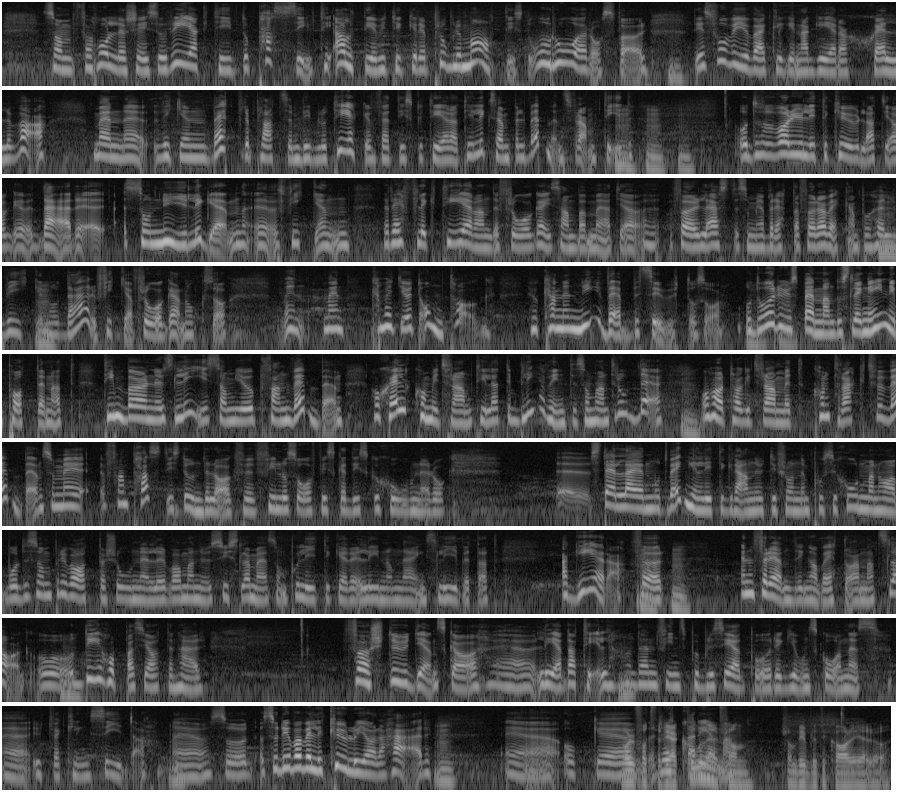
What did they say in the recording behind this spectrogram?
som förhåller sig så reaktivt och passivt till allt det vi tycker är problematiskt och oroar oss för. Mm. Dels får vi ju verkligen agera själva, men eh, vilken bättre plats än biblioteken för att diskutera till exempel webbens framtid. Mm, mm, mm. och då var det ju lite kul att jag eh, där eh, så nyligen eh, fick en reflekterande fråga i samband med att jag föreläste som jag berättade förra veckan på mm, Höllviken mm. och där fick jag frågan också men, men kan man inte göra ett omtag? Hur kan en ny webb se ut och så? Och då är det ju mm. spännande att slänga in i potten att Tim Berners-Lee, som ju uppfann webben, har själv kommit fram till att det blev inte som han trodde mm. och har tagit fram ett kontrakt för webben som är fantastiskt underlag för filosofiska diskussioner och eh, ställa en mot väggen lite grann utifrån den position man har både som privatperson eller vad man nu sysslar med som politiker eller inom näringslivet att agera för Mm, mm. en förändring av ett och annat slag. Och, och Mm. det hoppas jag att den här förstudien ska eh, leda till. Mm. Och Den finns publicerad på Region Skånes eh, utvecklingssida. Mm. Eh, så, så det var väldigt kul att göra här. Mm. Eh, och, eh, Vad har du fått för reaktioner arena. från, från bibliotekarier? Och,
